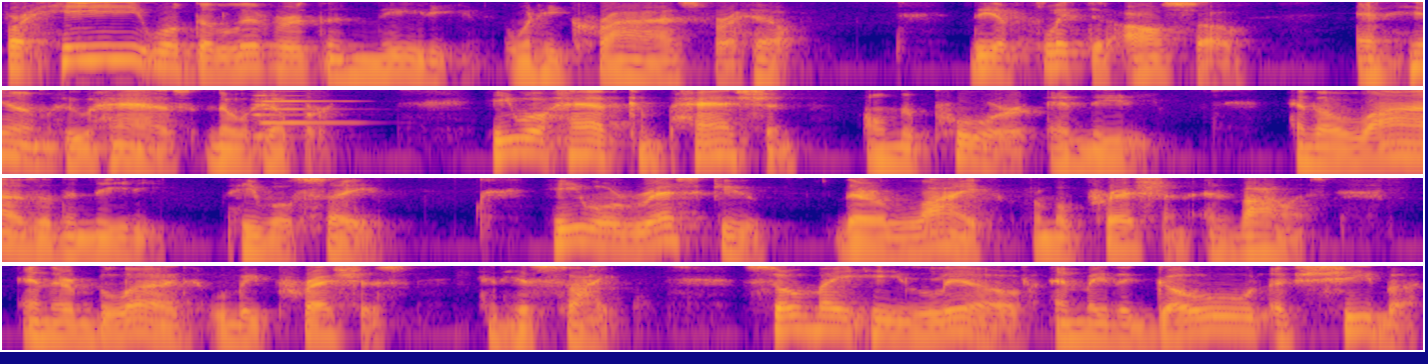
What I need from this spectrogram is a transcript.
For he will deliver the needy when he cries for help, the afflicted also, and him who has no helper. He will have compassion on the poor and needy, and the lives of the needy he will save. He will rescue their life from oppression and violence, and their blood will be precious in his sight. So may he live, and may the gold of Sheba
